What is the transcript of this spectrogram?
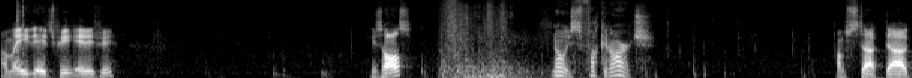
I'm 8 HP, 8 HP. He's halls. No, he's fucking arch. I'm stuck, dog.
